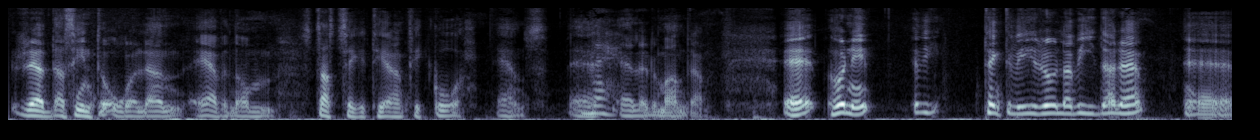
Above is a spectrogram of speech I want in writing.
räddas inte ålen även om statssekreteraren fick gå ens. Eh, eller de andra. Eh, hörni, vi tänkte vi rulla vidare. Eh,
